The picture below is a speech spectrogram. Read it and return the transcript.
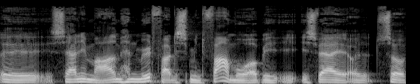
øh, særlig meget. Men han mødte faktisk min farmor op i, i, i Sverige, og så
